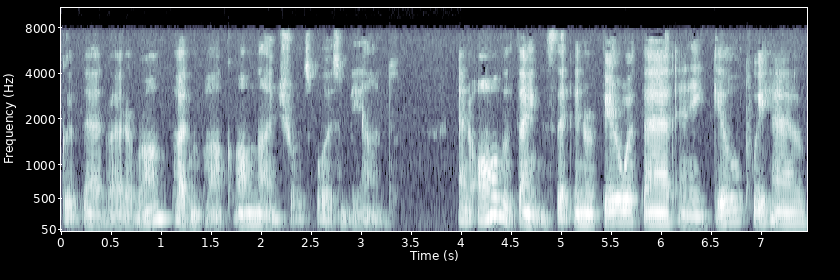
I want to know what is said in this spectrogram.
Good, bad, right, or wrong, POD and POC, all nine shorts, boys, and beyond. And all the things that interfere with that, any guilt we have,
